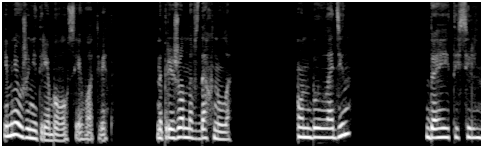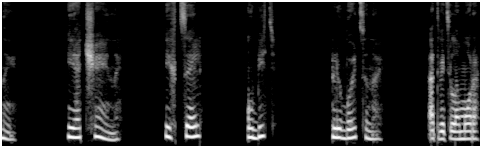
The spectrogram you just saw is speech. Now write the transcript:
И мне уже не требовался его ответ. Напряженно вздохнула. «Он был один?» Да и ты сильны и отчаянны. Их цель — Убить? Любой ценой, ответила Мора.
